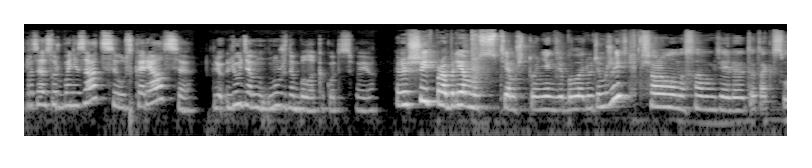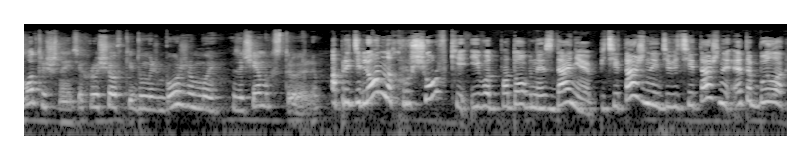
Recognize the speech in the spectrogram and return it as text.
процесс урбанизации ускорялся, Лю- людям нужно было какое-то свое. Решить проблему с тем, что негде было людям жить, все равно на самом деле ты так смотришь на эти хрущевки и думаешь, боже мой, зачем их строили? Определенно хрущевки и вот подобные здания, пятиэтажные, девятиэтажные, это было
